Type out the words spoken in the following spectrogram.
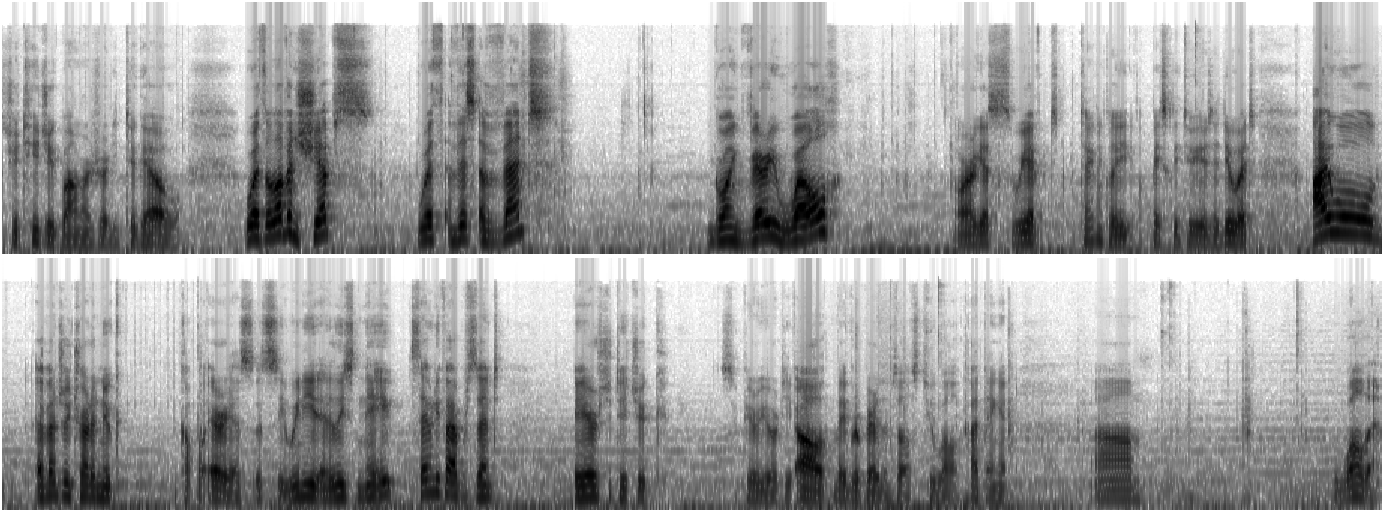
strategic bombers ready to go. With 11 ships, with this event going very well, or I guess we have technically basically two years to do it, I will eventually try to nuke a couple areas. Let's see, we need at least 75% air strategic superiority. Oh, they've repaired themselves too well. God dang it. Um, well then.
